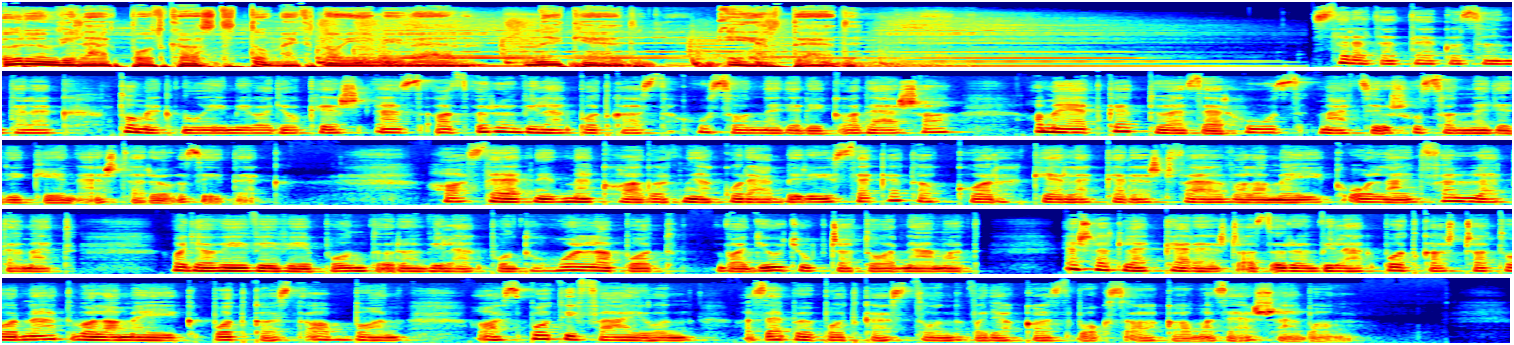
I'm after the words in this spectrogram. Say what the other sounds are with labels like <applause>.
Örömvilág podcast Tomek Noémivel. Neked érted. Szeretettel köszöntelek, Tomek Noémi vagyok, és ez az Örömvilág Podcast 24. adása, amelyet 2020. március 24-én este rögzítek. Ha szeretnéd meghallgatni a korábbi részeket, akkor kérlek keresd fel valamelyik online felületemet, vagy a www.örömvilág.hu honlapot, vagy YouTube csatornámat, Esetleg keresd az Örömvilág podcast csatornát valamelyik podcast abban, a Spotify-on, az Apple Podcaston vagy a Castbox alkalmazásában.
